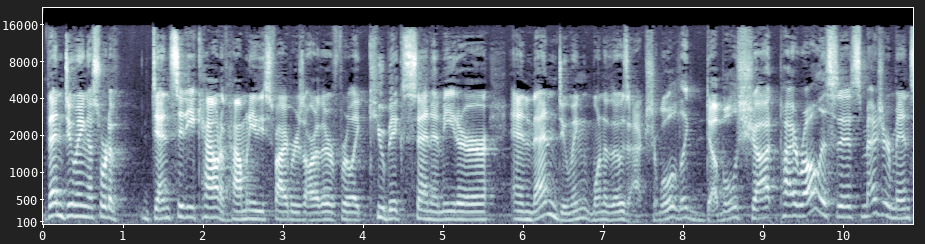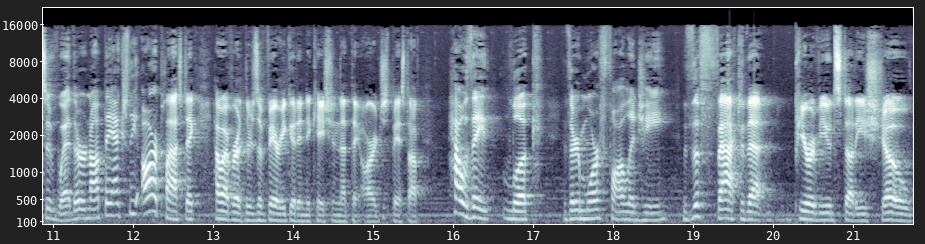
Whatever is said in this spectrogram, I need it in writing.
then doing a sort of density count of how many of these fibers are there for like cubic centimeter and then doing one of those actual like double shot pyrolysis measurements of whether or not they actually are plastic. However there's a very good indication that they are just based off how they look their morphology the fact that peer-reviewed studies show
